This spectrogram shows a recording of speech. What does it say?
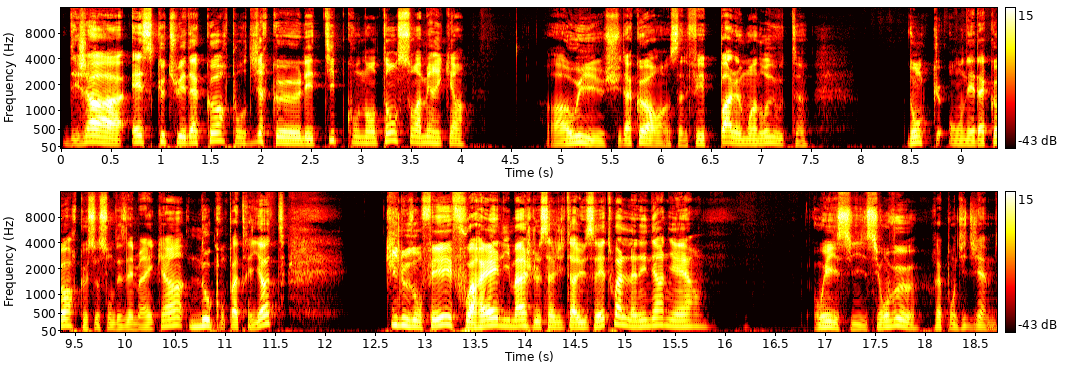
Déjà, est-ce que tu es d'accord pour dire que les types qu'on entend sont américains? Ah oui, je suis d'accord, ça ne fait pas le moindre doute. Donc, on est d'accord que ce sont des Américains, nos compatriotes, qui nous ont fait foirer l'image de Sagittarius à étoile l'année dernière. Oui, si on veut, répondit James.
